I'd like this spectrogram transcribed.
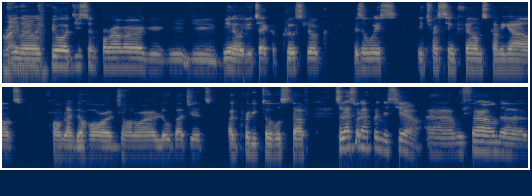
Right. You know, right. if you're a decent programmer, you you you you know you take a close look. There's always interesting films coming out from like the horror genre, low budget, unpredictable stuff. So that's what happened this year. Uh, we found uh,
